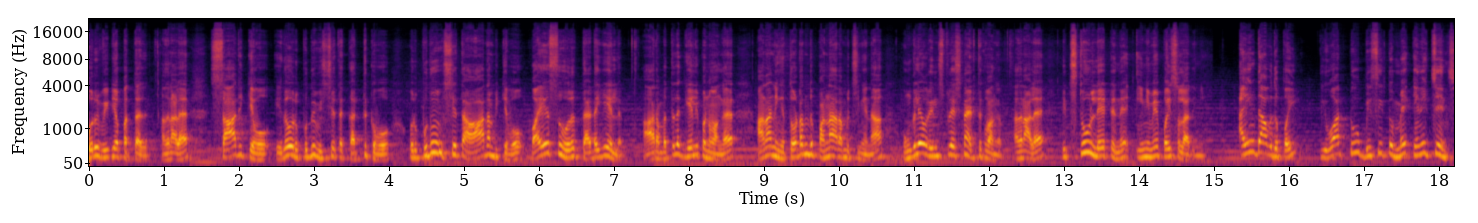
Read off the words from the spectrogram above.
ஒரு வீடியோ பத்தாது. அதனால சாதிக்கவோ ஏதோ ஒரு புது விஷயத்தை கற்றுக்கவோ ஒரு புது விஷயத்தை ஆரம்பிக்கவோ வயசு ஒரு தடையே இல்லை. ஆரம்பத்தில் கேலி பண்ணுவாங்க. ஆனால் நீங்கள் தொடர்ந்து பண்ண ஆரம்பிச்சீங்கன்னா உங்களே ஒரு இன்ஸ்பிரேஷனாக எடுத்துக்குவாங்க. அதனால இட்ஸ் டூ லேட்டுன்னு இனிமே போய் சொல்லாதீங்க. ஐந்தாவது போய் you are too busy to make any change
